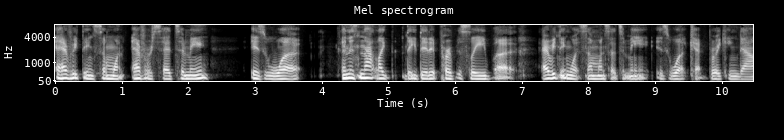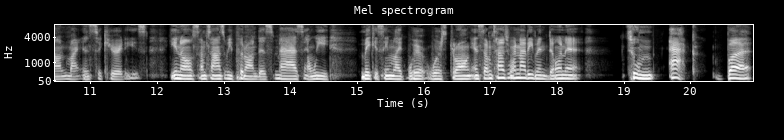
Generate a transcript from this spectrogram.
everything someone ever said to me is what and it's not like they did it purposely, but everything what someone said to me is what kept breaking down my insecurities. You know, sometimes we put on this mask and we make it seem like we're we're strong. And sometimes we're not even doing it to act, but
